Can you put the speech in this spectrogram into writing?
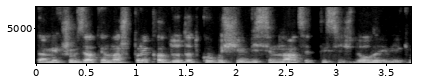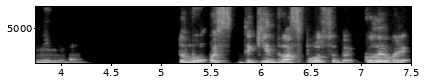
там, якщо взяти наш приклад, додатково ще 18 тисяч доларів, як мінімум. Тому ось такі два способи, коли ви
